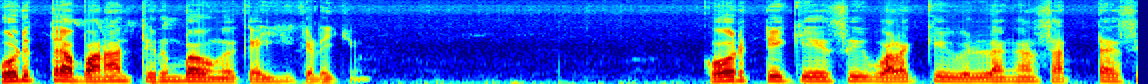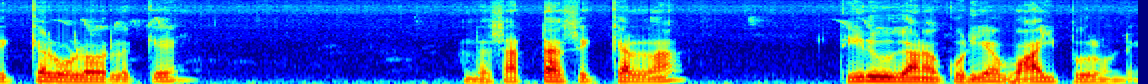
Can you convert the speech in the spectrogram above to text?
கொடுத்த பணம் திரும்ப உங்கள் கைக்கு கிடைக்கும். கோர்ட்டு கேஸு வழக்கு வில்லங்கம் சட்ட சிக்கல் உள்ளவர்களுக்கு அந்த சட்ட சிக்கல்லாம் தீர்வு காணக்கூடிய வாய்ப்புகள் உண்டு.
